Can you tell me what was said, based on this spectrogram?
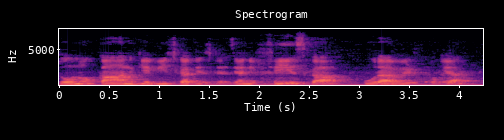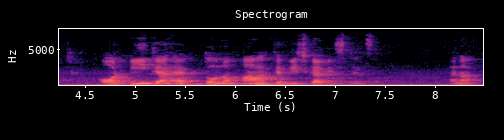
दोनों कान के बीच का डिस्टेंस यानी फेस का पूरा वेट हो गया। और बी क्या है? दोनों आँख के बीच का डिस्टेंस है। ना?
